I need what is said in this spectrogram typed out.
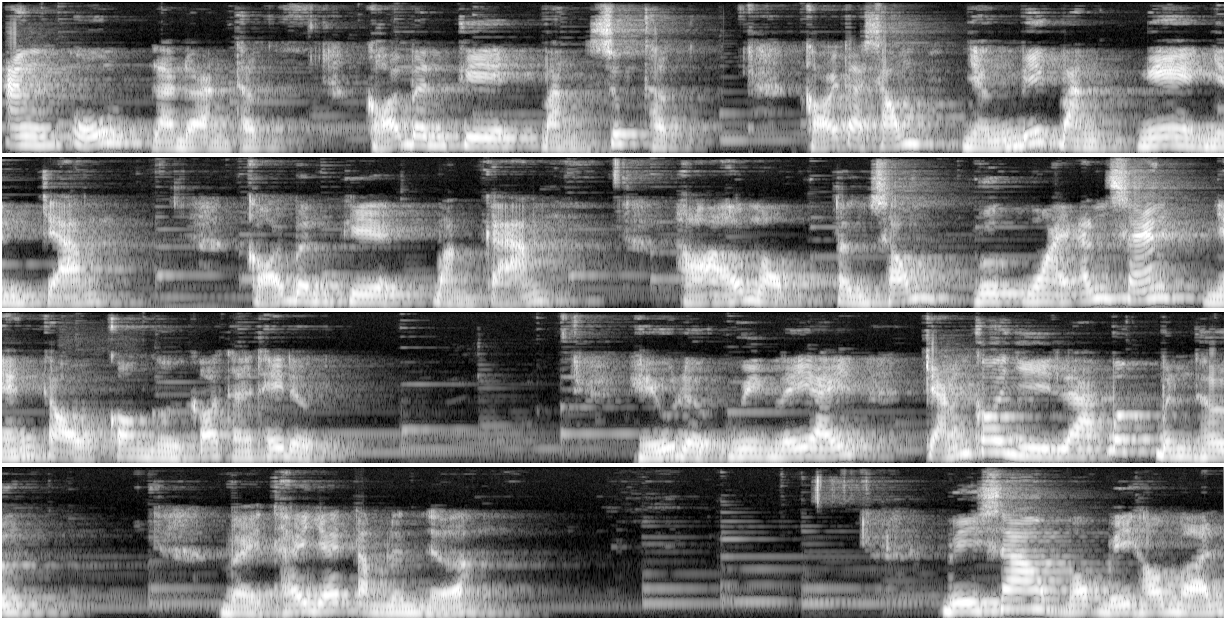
ăn uống là đoàn thực, cõi bên kia bằng xúc thực. Cõi ta sống nhận biết bằng nghe nhìn chạm, cõi bên kia bằng cảm. Họ ở một tầng sống vượt ngoài ánh sáng, nhãn cầu con người có thể thấy được. Hiểu được nguyên lý ấy, chẳng có gì là bất bình thường. Về thế giới tâm linh nữa. Vì sao một vị hộ mệnh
